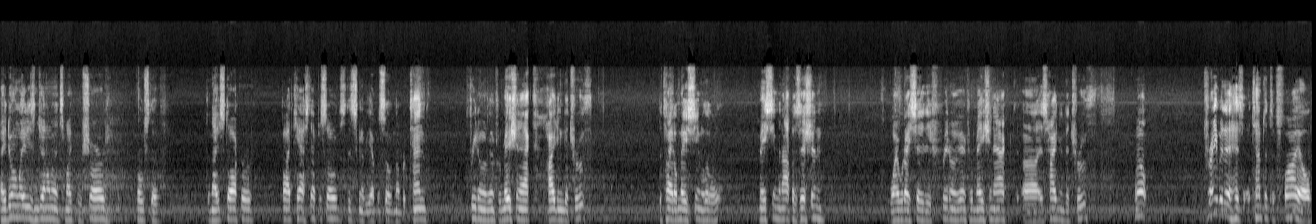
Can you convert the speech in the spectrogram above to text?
How you doing, ladies and gentlemen? It's Mike Bouchard, host of the Night Stalker podcast episodes. This is going to be episode number 10, Freedom of Information Act, Hiding the Truth. The title may seem a little, may seem in opposition. Why would I say the Freedom of Information Act uh, is hiding the truth? Well, for anybody that has attempted to file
